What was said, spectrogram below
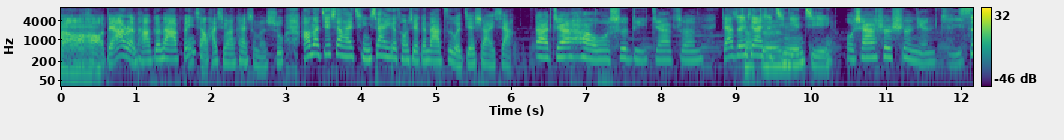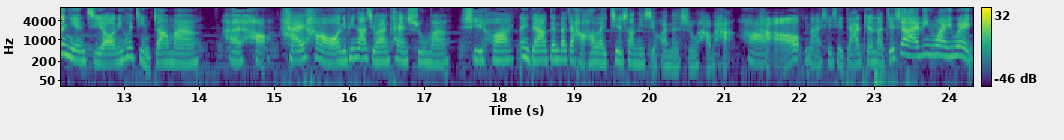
的哦。好，等一下软糖跟大家分享他喜欢看什么书。好，那接下来请下一个同学跟大家自我介绍一下。大家好，我是李家珍，家珍现在是几年级？我现在是四年级，四年级哦。你会紧张吗？还好，还好哦。你平常喜欢看书吗？喜欢。那你等一下跟大家好好来介绍你喜欢的书，好不好？好，好，那谢谢家珍。那接下来另外一位，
